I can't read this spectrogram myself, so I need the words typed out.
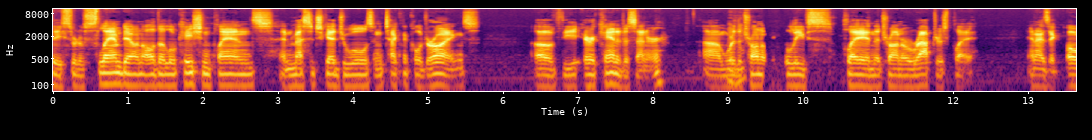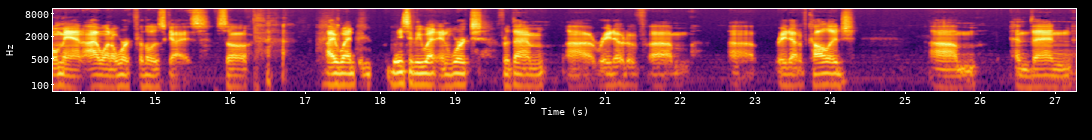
they sort of slammed down all the location plans and message schedules and technical drawings of the Air Canada Center, um, where mm-hmm. the Toronto Leafs play and the Toronto Raptors play. And I was like, oh man, I want to work for those guys. So I went basically went and worked for them uh, right out of um, uh, right out of college, um, and then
